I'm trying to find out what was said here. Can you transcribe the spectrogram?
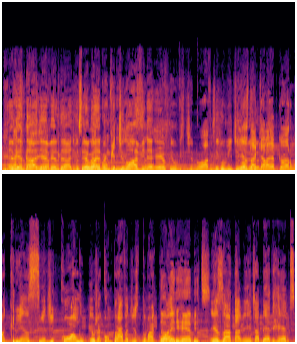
É verdade, é época. verdade. Você agora é com uma 29, criança. né? É, eu tenho 29. Você com 29 E desde aquela época eu era uma criancinha de colo. Eu já comprava disco do Da McCoy. Bad Habits. Exatamente, a Bad Habits.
